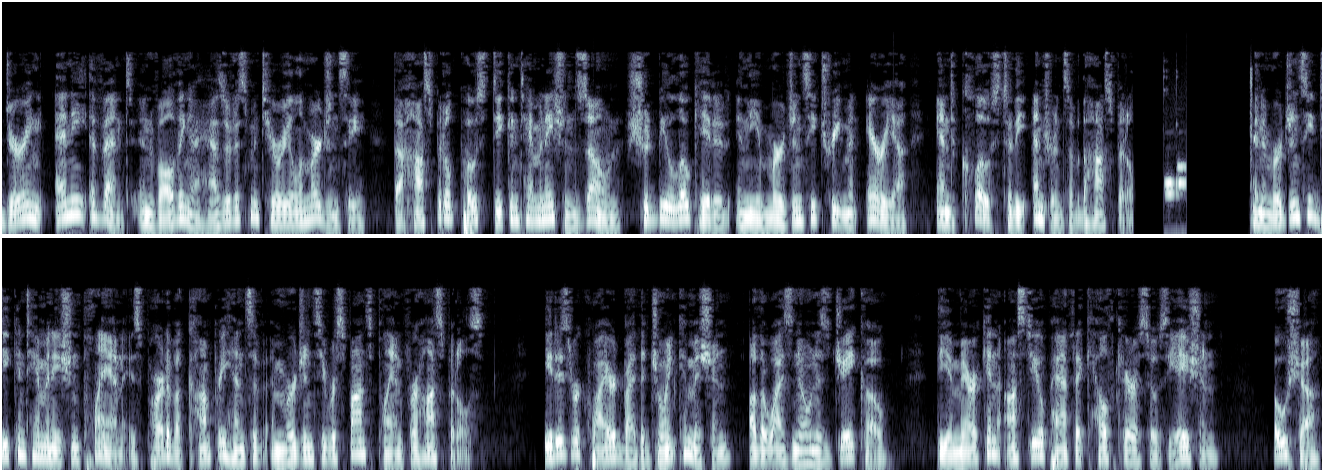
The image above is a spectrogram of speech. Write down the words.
During any event involving a hazardous material emergency, the hospital post-decontamination zone should be located in the emergency treatment area and close to the entrance of the hospital. An emergency decontamination plan is part of a comprehensive emergency response plan for hospitals. It is required by the Joint Commission, otherwise known as JCAHO, the American Osteopathic Healthcare Association, OSHA,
